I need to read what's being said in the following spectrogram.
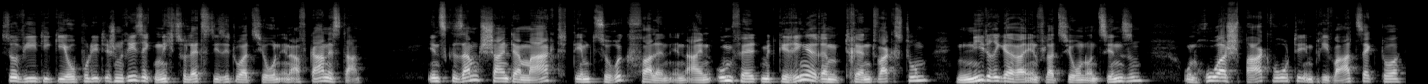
sowie die geopolitischen Risiken, nicht zuletzt die Situation in Afghanistan. Insgesamt scheint der Markt dem Zurückfallen in ein Umfeld mit geringerem Trendwachstum, niedrigerer Inflation und Zinsen und hoher Sparquote im Privatsektor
